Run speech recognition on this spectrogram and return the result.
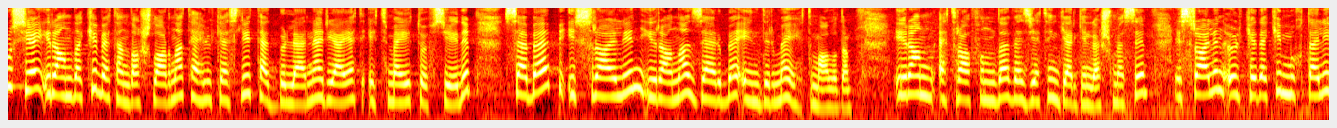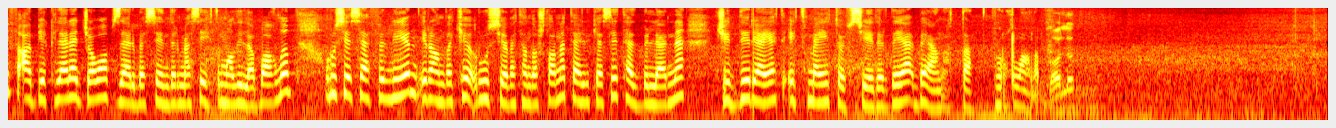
Rusiya İrandakı vətəndaşlarına təhlükəsizlik tədbirlərinə riayət etməyi tövsiyə edib. Səbəb İsrailin İrana zərbə endirmə ehtimalıdır. İran ətrafında vəziyyətin gərginləşməsi, İsrailin ölkədəki müxtəlif obyektlərə cavab zərbəsi endirməsi ehtimalı ilə bağlı Rusiya səfirliyi İrandakı Rusiya vətəndaşlarına təhlükəsizlik tədbirlərinə ciddi riayət etməyi tövsiyə edir deyə bəyanatda vurğulanıb.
